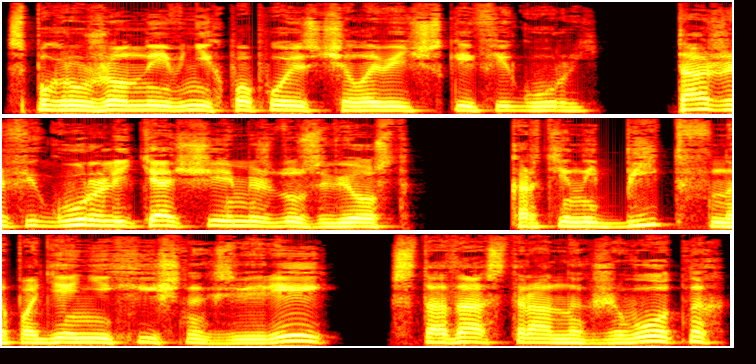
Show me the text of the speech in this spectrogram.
с погруженной в них по пояс человеческой фигурой, та же фигура, летящая между звезд, картины битв, нападений хищных зверей, стада странных животных,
